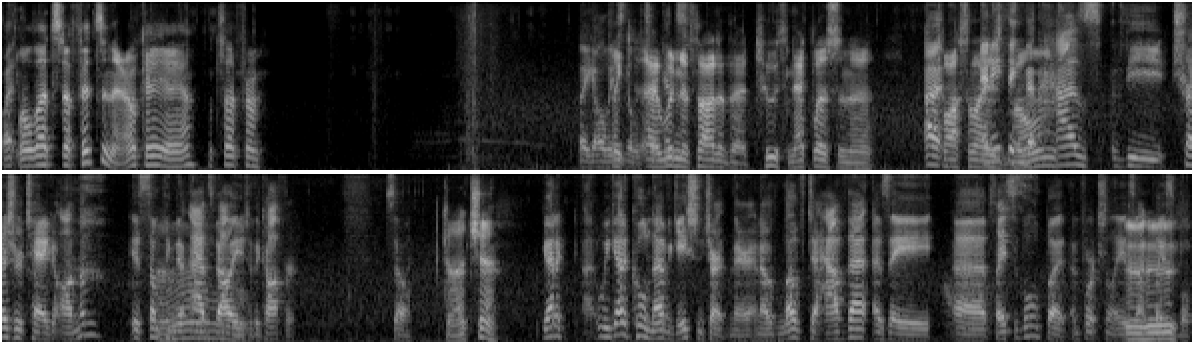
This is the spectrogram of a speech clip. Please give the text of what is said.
uh, Well, that stuff fits in there. Okay, yeah, yeah. What's that from? Like all these Like, little. I wouldn't have thought of the tooth necklace and the Uh, fossilized anything bones. that has the treasure tag on them is something that adds value Oh. to the coffer. So Gotcha. we got a we got a cool navigation chart in there, and I would love to have that as a uh, placeable, but unfortunately, it's Mhm. not placeable.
